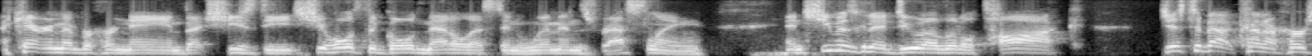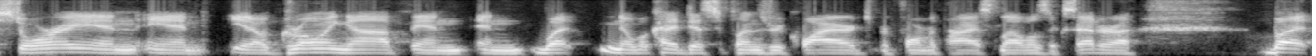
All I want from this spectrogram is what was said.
I can't remember her name, but she's the she holds the gold medalist in women's wrestling, and she was going to do a little talk just about kind of her story and and you know growing up and and what you know what kind of disciplines required to perform at the highest levels, et cetera. But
